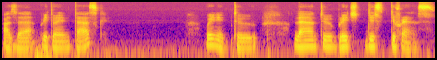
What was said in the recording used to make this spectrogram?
as a pre-trained task, we need to learn to bridge this difference.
